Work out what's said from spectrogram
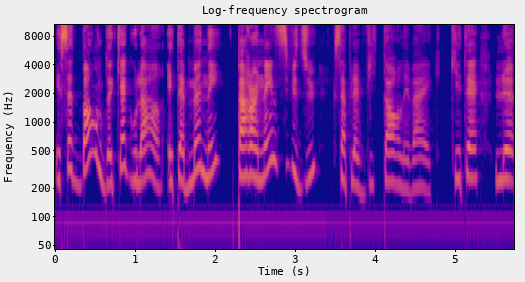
Et cette bande de cagoulards était menée par un individu qui s'appelait Victor Lévesque, qui était le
